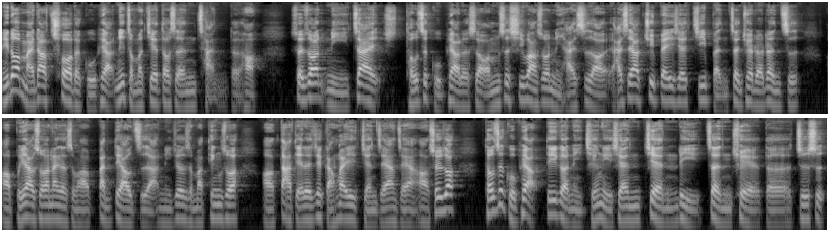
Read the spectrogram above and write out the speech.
你如果买到错的股票，你怎么接都是很惨的哈。所以说你在投资股票的时候，我们是希望说你还是哦，还是要具备一些基本正确的认知啊，不要说那个什么半吊子啊，你就什么听说哦大跌了就赶快一减怎样怎样啊。所以说投资股票，第一个你请你先建立正确的知识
